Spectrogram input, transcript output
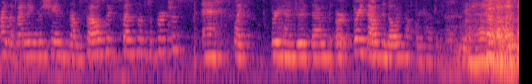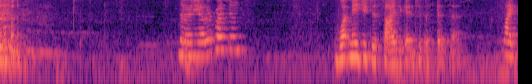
Are the vending machines themselves expensive to purchase? Eh, like three hundred thousand or three thousand dollars, not three hundred. So any other questions? What made you decide to get into this business? Like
